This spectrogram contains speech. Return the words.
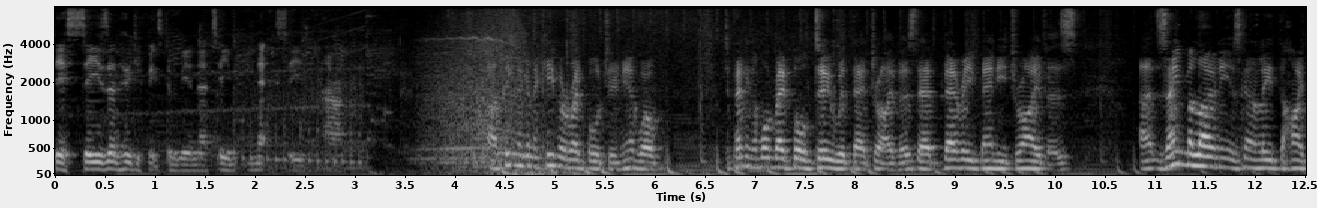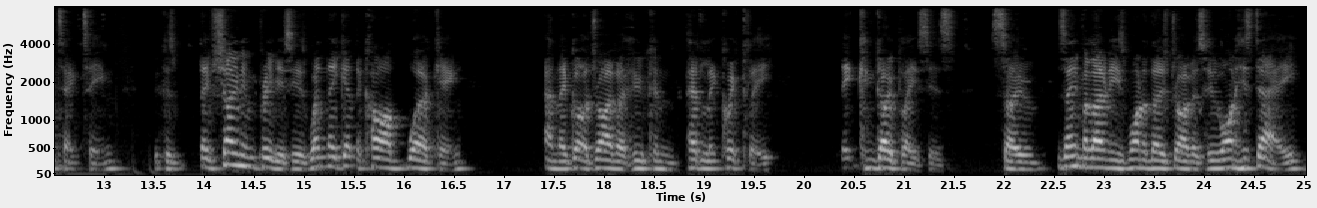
this season. Who do you think is going to be in their team next season, Aaron? I think they're going to keep a Red Bull Junior. Well, depending on what Red Bull do with their drivers, there are very many drivers. Uh, Zane Maloney is going to lead the Hitech team because they've shown in previous years when they get the car working and they've got a driver who can pedal it quickly, it can go places. So Zane Maloney is one of those drivers who, on his day,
